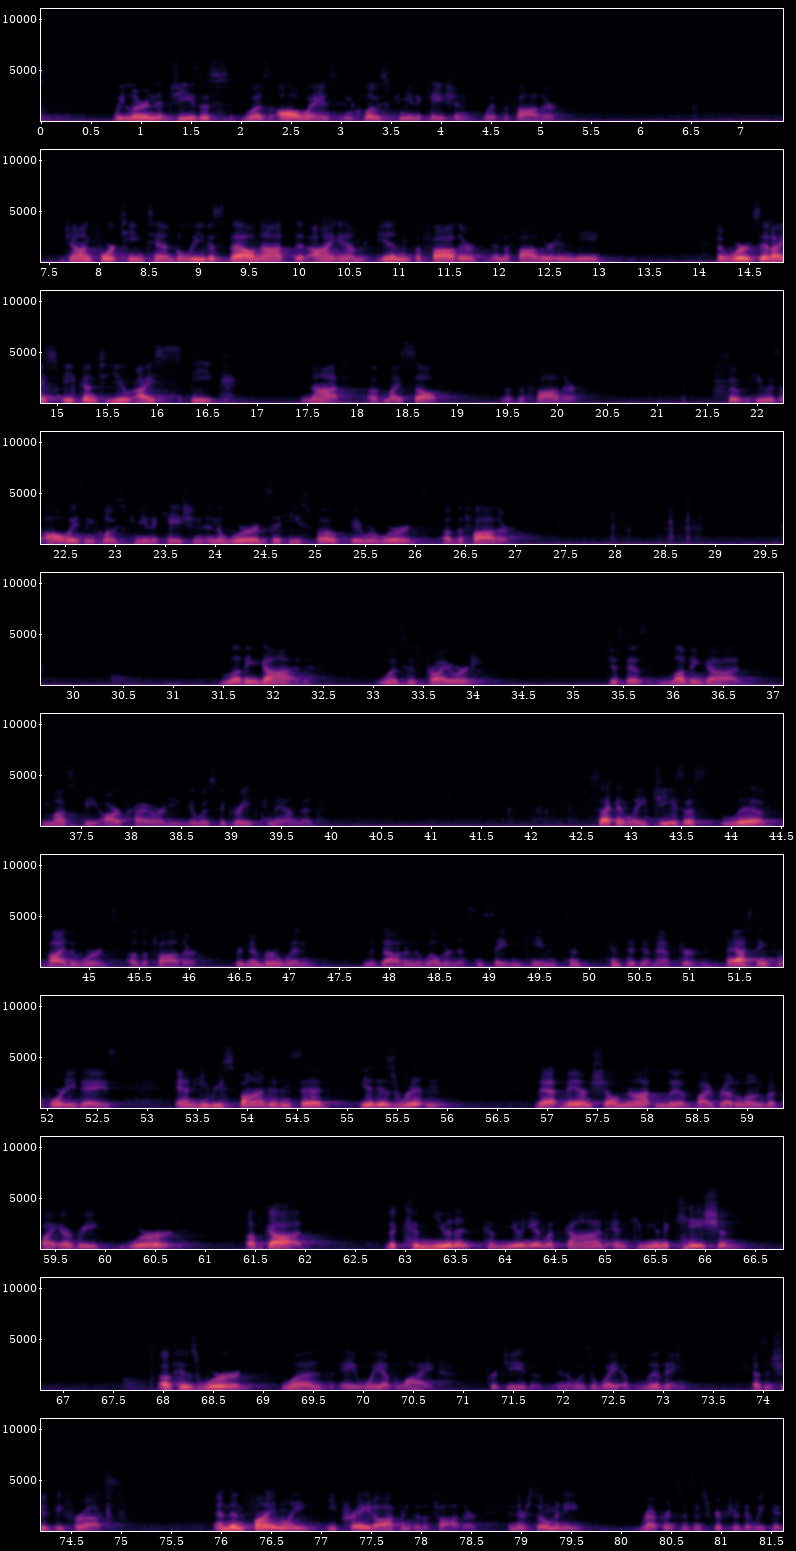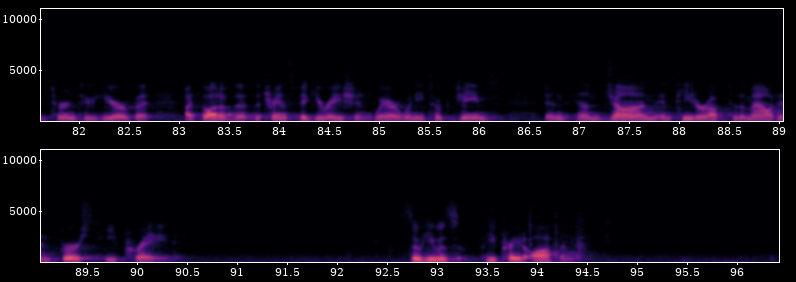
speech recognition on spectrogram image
we learn that Jesus was always in close communication with the Father. John 14:10 Believest thou not that I am in the Father and the Father in me? The words that I speak unto you I speak not of myself but of the Father. So he was always in close communication and the words that he spoke they were words of the Father. Loving God was his priority, just as loving God must be our priority. It was the great commandment. Secondly, Jesus lived by the words of the Father. Remember when he was out in the wilderness and Satan came and tempted him after fasting for 40 days. And he responded and said, It is written that man shall not live by bread alone, but by every word of God. The communi- communion with God and communication of his word was a way of life for Jesus, and it was a way of living as it should be for us. And then finally, he prayed often to the Father. And there's so many references in Scripture that we could turn to here, but I thought of the, the Transfiguration, where when he took James and, and John and Peter up to the mount, and first he prayed. So he was he prayed often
